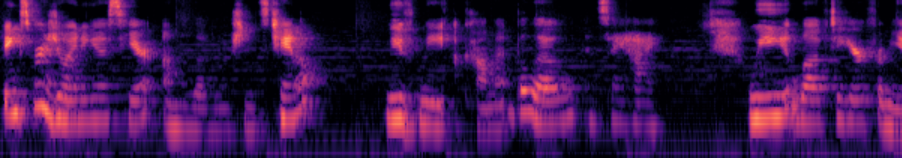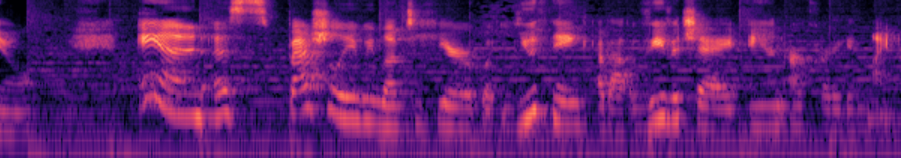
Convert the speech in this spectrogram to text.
Thanks for joining us here on the Love Notions channel. Leave me a comment below and say hi. We love to hear from you. And especially, we love to hear what you think about Vivace and our cardigan lineup.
